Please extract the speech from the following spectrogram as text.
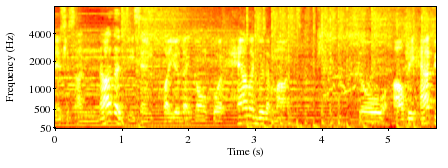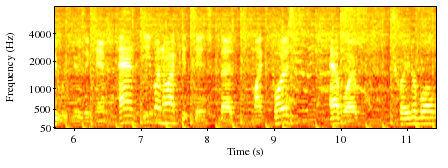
this is another decent player that going for a hella good amount. So I'll be happy with using him. And Ivan Rakitic, that my first ever tradable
